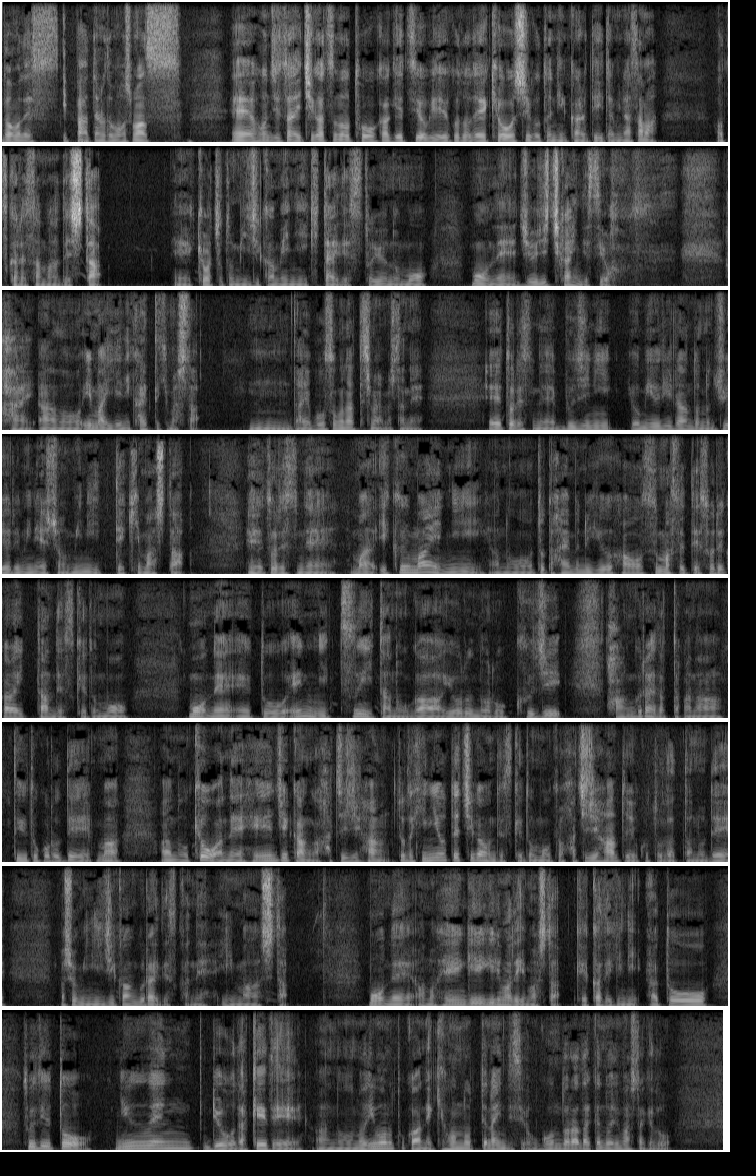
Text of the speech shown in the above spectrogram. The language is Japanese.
どうもです。いっぱいあてのと申します。えー、本日は1月の10日月曜日ということで、今日お仕事に行かれていた皆様、お疲れ様でした。えー、今日はちょっと短めに行きたいです。というのも、もうね、10時近いんですよ。はい。あの、今家に帰ってきました。うん、だいぶ遅くなってしまいましたね。えっ、ー、とですね、無事に読売ランドのジュエルミネーションを見に行ってきました。えーとですね、まあ行く前に、あの、ちょっと早めの夕飯を済ませて、それから行ったんですけども、もうね、えっ、ー、と、園に着いたのが夜の6時半ぐらいだったかなっていうところで、まあ、あの、今日はね、閉園時間が8時半、ちょっと日によって違うんですけども、今日8時半ということだったので、まあ、賞味2時間ぐらいですかね、いました。もうね、あの、閉園ギリギリまでいました、結果的に。あと、それで言うと、入園料だけであの乗り物とかはね基本乗ってないんですよ。ゴンドラだけ乗りましたけど。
